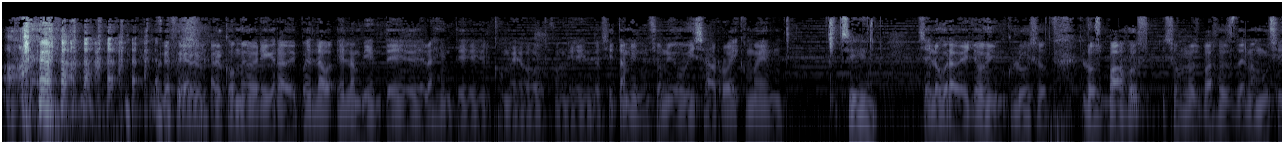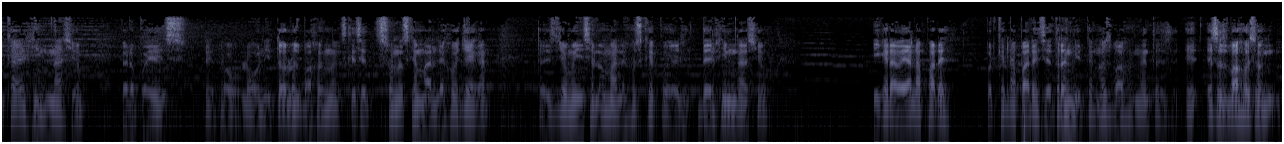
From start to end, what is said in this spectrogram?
me fui al, comedor y grabé pues el ambiente de la gente del comedor comiendo. Sí, también un sonido bizarro ahí como en... Sí. Se lo grabé yo incluso. Los bajos son los bajos de la música del gimnasio pero pues eh, lo, lo bonito de los bajos no es que se- son los que más lejos llegan. Entonces yo me hice lo más lejos que pude del gimnasio y grabé a la pared, porque la pared se transmiten los bajos, ¿no? Entonces eh, esos bajos son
